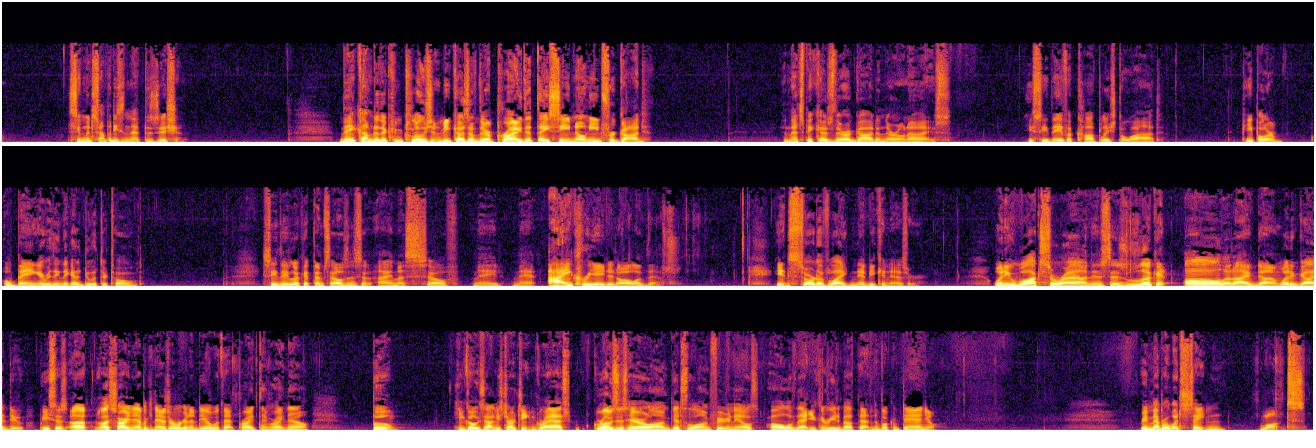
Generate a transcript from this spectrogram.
See, when somebody's in that position, they come to the conclusion, because of their pride, that they see no need for God. And that's because they're a God in their own eyes. You see, they've accomplished a lot. People are obeying everything they got to do what they're told. See, they look at themselves and say, I'm a self made man. I created all of this. It's sort of like Nebuchadnezzar when he walks around and says, Look at all that I've done. What did God do? He says, Oh, well, sorry, Nebuchadnezzar, we're going to deal with that pride thing right now. Boom. He goes out and he starts eating grass, grows his hair long, gets the long fingernails, all of that. You can read about that in the book of Daniel. Remember what Satan wants.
